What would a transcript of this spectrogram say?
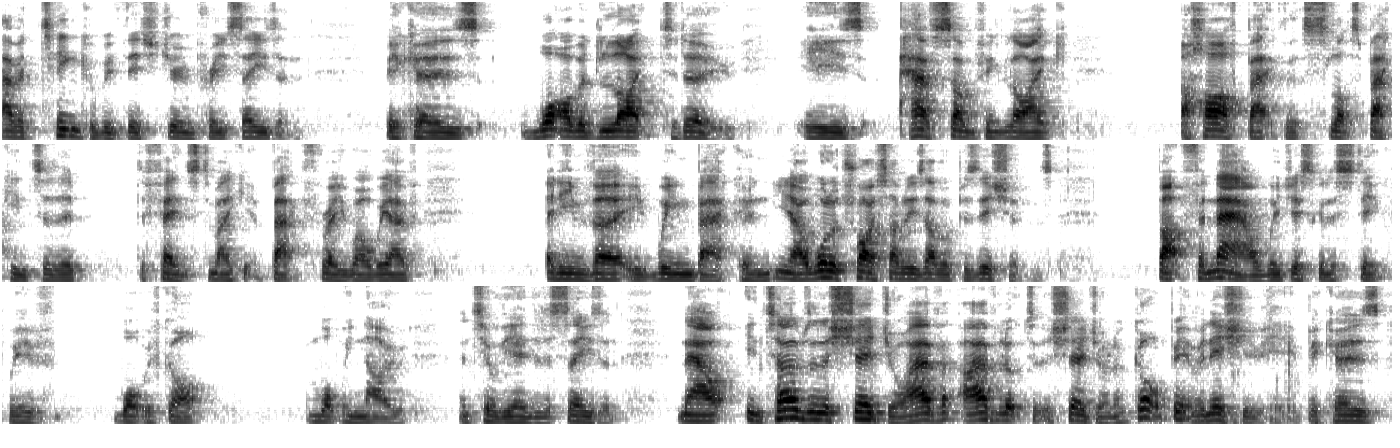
have a tinker with this during pre-season because what I would like to do is have something like a halfback that slots back into the defence to make it a back three while we have an inverted wing back and you know I want to try some of these other positions but for now we're just going to stick with what we've got and what we know until the end of the season. Now, in terms of the schedule, I've I've looked at the schedule and I've got a bit of an issue here because,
